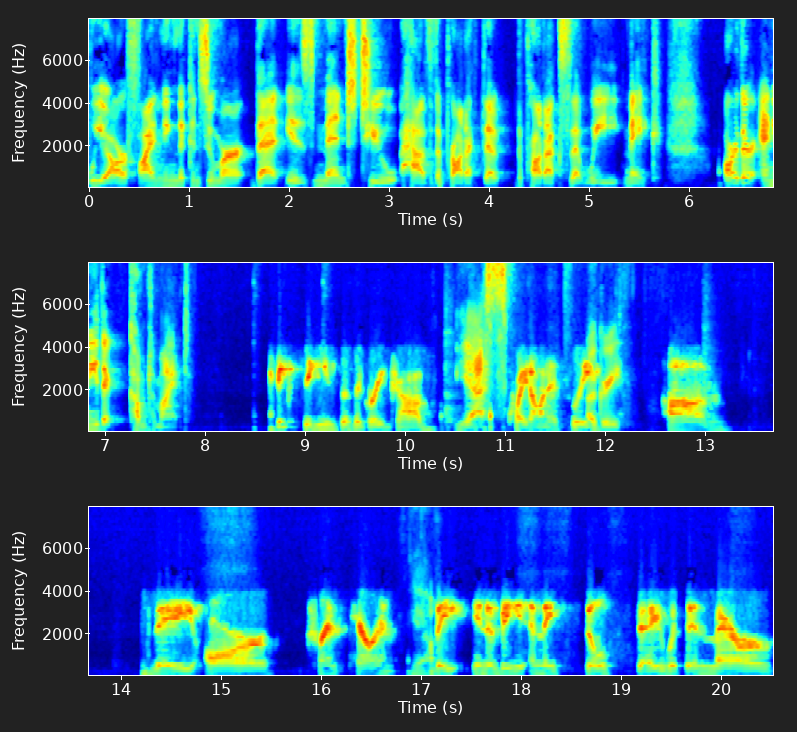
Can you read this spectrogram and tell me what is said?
we are finding the consumer that is meant to have the product that the products that we make are there any that come to mind? I think Siggi's does a great job. Yes. Quite honestly. Agree. Um, they are transparent. Yeah. They innovate and they still stay within their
